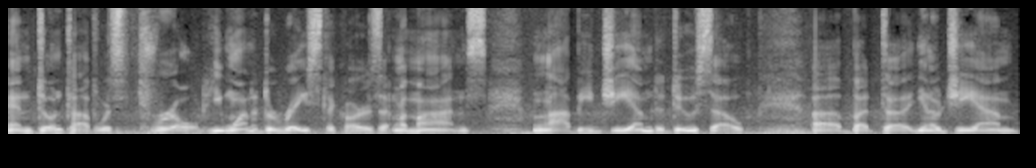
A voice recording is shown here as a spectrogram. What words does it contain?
And Duntov was thrilled. He wanted to race the cars at Le Mans, lobbied GM to do so, uh, but, uh, you know, GM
